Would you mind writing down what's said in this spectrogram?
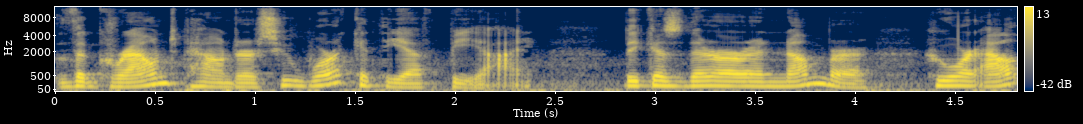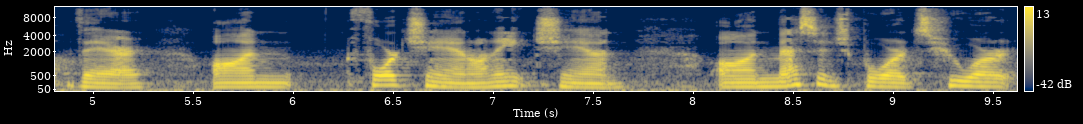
the ground pounders who work at the FBI, because there are a number who are out there on 4chan, on 8chan, on message boards who are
